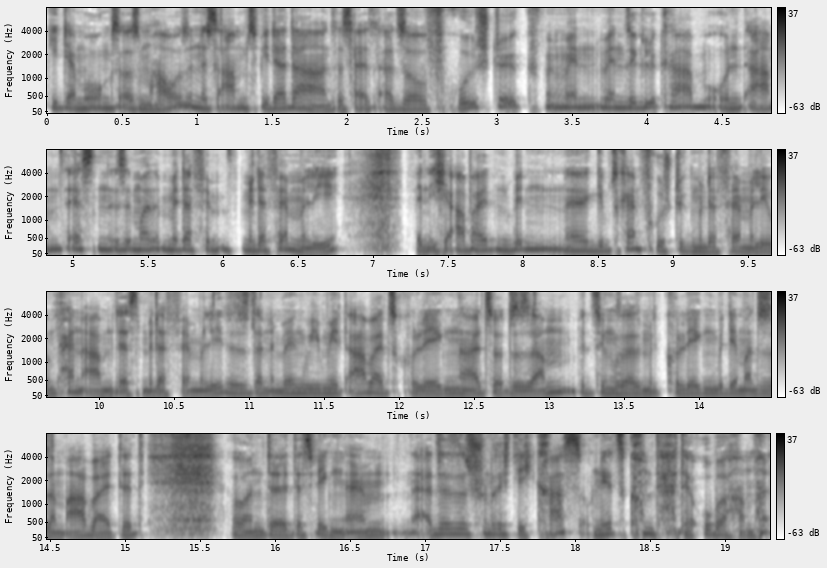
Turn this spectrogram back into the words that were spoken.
geht ja morgens aus dem Haus und ist abends wieder da. Das heißt also Frühstück, wenn, wenn sie Glück haben, und Abendessen ist immer mit der, mit der Family. Wenn ich arbeiten bin, äh, gibt es kein Frühstück mit der Family und kein Abendessen mit der Family. Das ist dann irgendwie mit Arbeitskollegen halt so zusammen, beziehungsweise mit Kollegen, mit denen man zusammen arbeitet. Und äh, deswegen, ähm, also das ist schon richtig krass. Und jetzt kommt da der Oberhammer,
